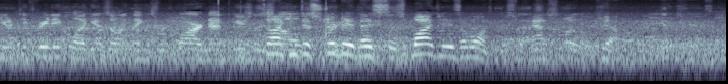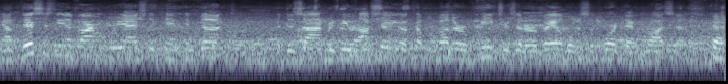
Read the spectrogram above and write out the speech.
Unity 3D plugin is the only thing that's required, and that usually So I can distribute this as widely as I want. Absolutely. Yeah. Now this is the environment where you actually can conduct design review, and I'll show you a couple of other features that are available to support that process Okay.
